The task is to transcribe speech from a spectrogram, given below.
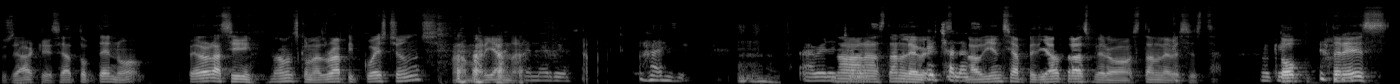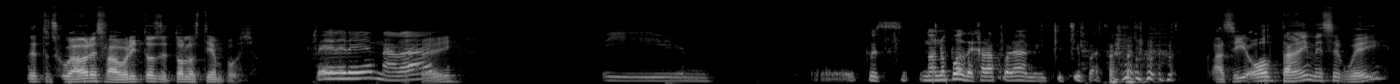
pues ya que sea top 10, ¿no? Pero ahora sí, vamos con las rapid questions a Mariana. Qué nervios. Ay, sí. A ver, no, échalas. no, están leves. Échalas. La audiencia pedía otras, pero están leves estas. Ok. Top 3 de tus jugadores favoritos de todos los tiempos. Federer, Nadal ¿ok? y eh, pues no, no puedo dejar afuera a mi chichipas. Así, all time, ese güey.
